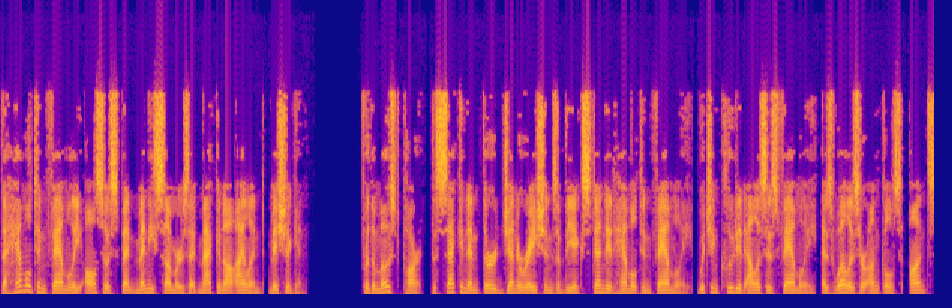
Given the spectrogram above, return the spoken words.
The Hamilton family also spent many summers at Mackinac Island, Michigan. For the most part, the second and third generations of the extended Hamilton family, which included Alice's family, as well as her uncles, aunts,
